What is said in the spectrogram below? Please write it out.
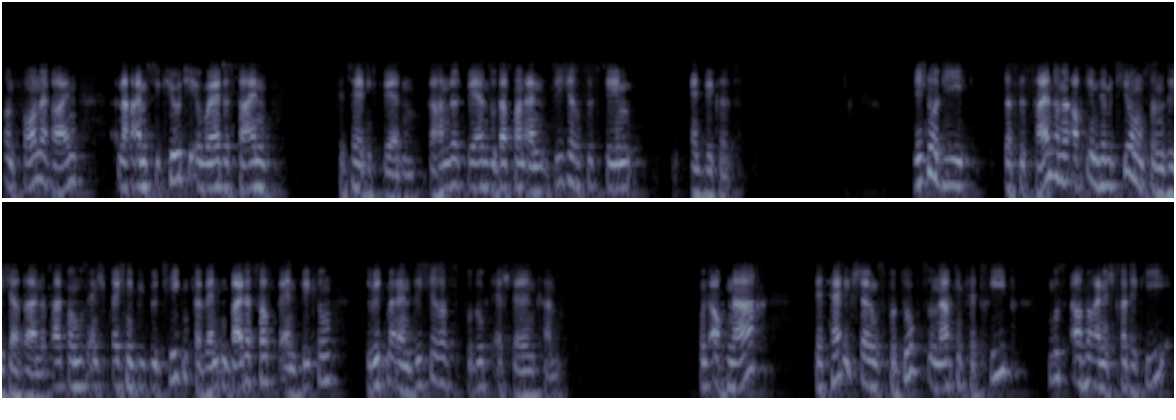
von vornherein nach einem Security-Aware Design getätigt werden, gehandelt werden, sodass man ein sicheres System entwickelt nicht nur die, das Design, sondern auch die Implementierung muss dann sicher sein. Das heißt, man muss entsprechende Bibliotheken verwenden bei der Softwareentwicklung, damit man ein sicheres Produkt erstellen kann. Und auch nach der Fertigstellung des Produkts und nach dem Vertrieb muss auch noch eine Strategie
